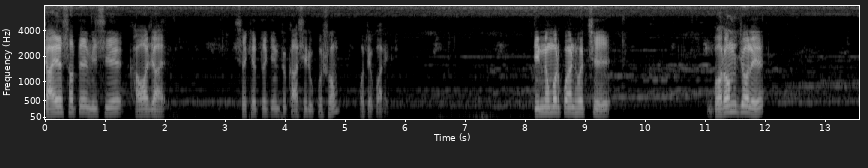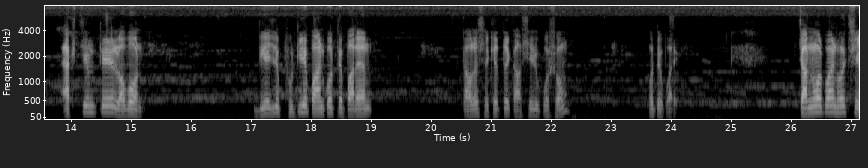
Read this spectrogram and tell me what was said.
চায়ের সাথে মিশিয়ে খাওয়া যায়, সেক্ষেত্রে কিন্তু কাশির উপশম হতে পারে। তিন নম্বর পয়েন্ট হচ্ছে, গরম জলে এক চিমটে লবণ দিয়ে যদি ফুটিয়ে পান করতে পারেন, তাহলে সেক্ষেত্রে কাশির উপশম হতে পারে চার নম্বর পয়েন্ট হচ্ছে,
